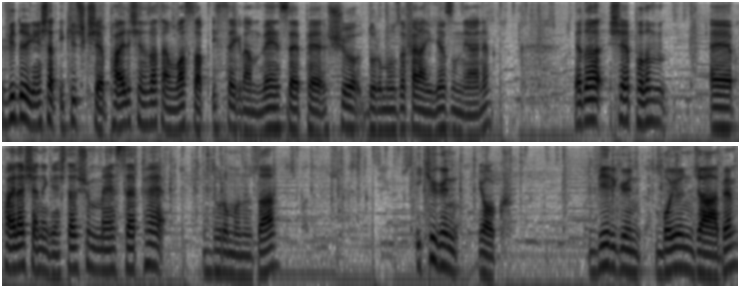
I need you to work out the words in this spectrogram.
videoyu gençler 2-3 kişiye paylaşın zaten WhatsApp, Instagram, VSP şu durumunuza falan yazın yani. Ya da şey yapalım e, paylaş gençler şu MSP durumunuza 2 gün yok. Bir gün boyunca abim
